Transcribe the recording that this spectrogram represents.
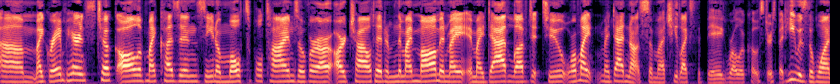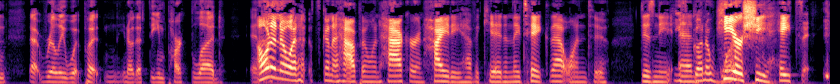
Um, my grandparents took all of my cousins, you know, multiple times over our, our childhood, and then my mom and my and my dad loved it too. Well, my my dad not so much. He likes the big roller coasters, but he was the one that really would put you know the theme park blood. I want to know what's going to happen when Hacker and Heidi have a kid and they take that one to Disney He's and gonna he want- or she hates it.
